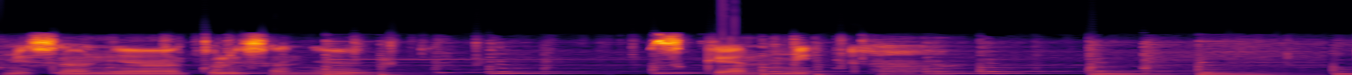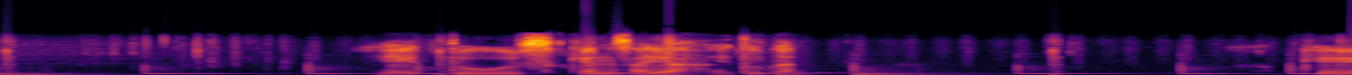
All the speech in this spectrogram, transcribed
misalnya tulisannya scan me nah. Yaitu scan saya itu kan. Oke.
